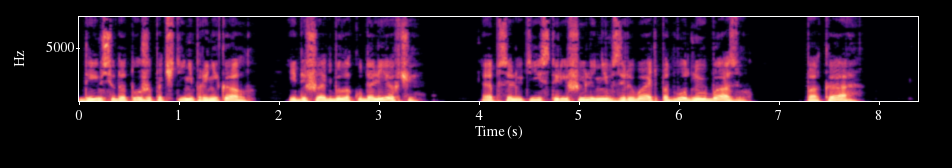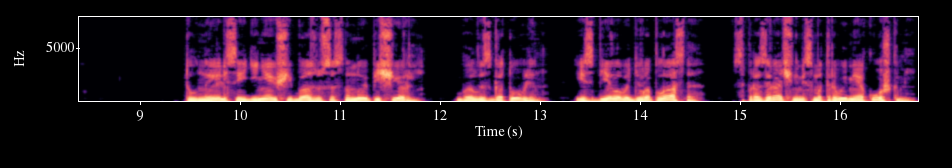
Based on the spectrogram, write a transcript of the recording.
Дым сюда тоже почти не проникал, и дышать было куда легче. Абсолютисты решили не взрывать подводную базу. Пока. Туннель, соединяющий базу с основной пещерой, был изготовлен из белого дюропласта с прозрачными смотровыми окошками,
